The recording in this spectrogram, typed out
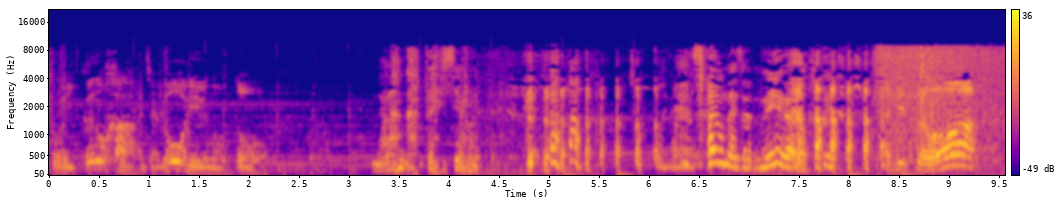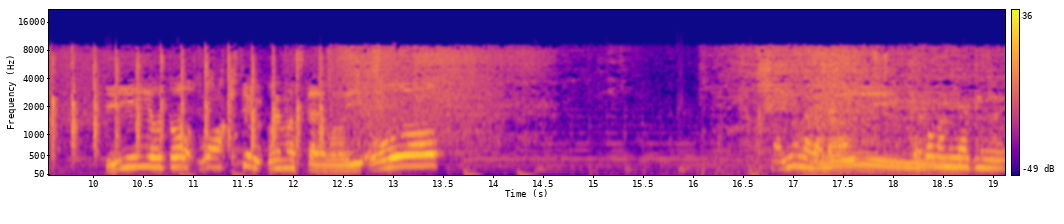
と行くのか、じゃあ、ロウリュの音を。ならんかったりしてる。サウナじゃねえだろ。実は、いい音。うわ、来てる。聞こえますかね、このいい、おーまあ、家の中でお好み焼きに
